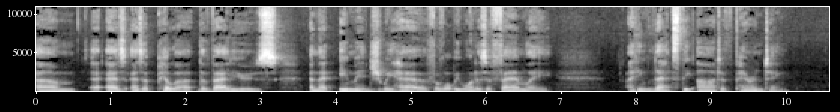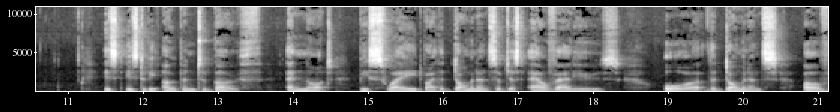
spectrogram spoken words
um, as as a pillar the values and that image we have of what we want as a family. I think that's the art of parenting. Is is to be open to both and not be swayed by the dominance of just our values or the dominance of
